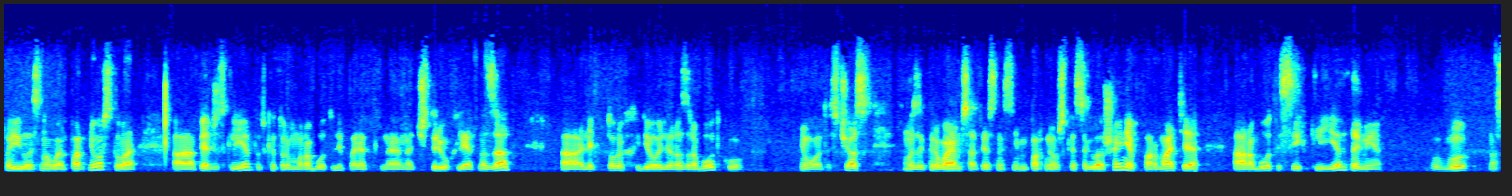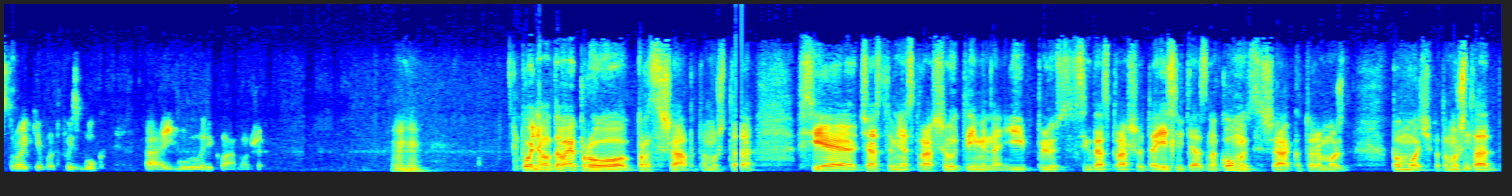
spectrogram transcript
появилось новое партнерство, а, опять же, с клиентом, с которым мы работали порядка, наверное, четырех лет назад, а, для которых делали разработку. Вот, и сейчас мы закрываем, соответственно, с ними партнерское соглашение в формате работы с их клиентами в настройке вот Facebook и Google рекламы уже. Угу. Понял. Давай про, про США, потому что все часто меня спрашивают именно, и плюс всегда спрашивают, а есть ли у тебя знакомый в США, который может помочь? Потому что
